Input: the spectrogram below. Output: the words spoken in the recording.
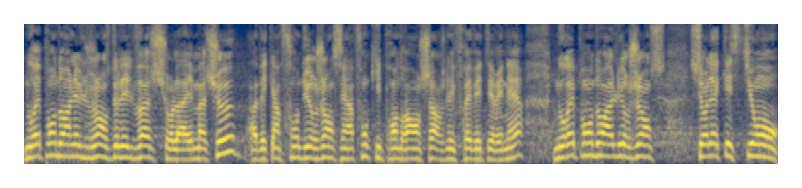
Nous répondons à l'urgence de l'élevage sur la MHE, avec un fonds d'urgence et un fonds qui prendra en charge les frais vétérinaires. Nous répondons à l'urgence sur la question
